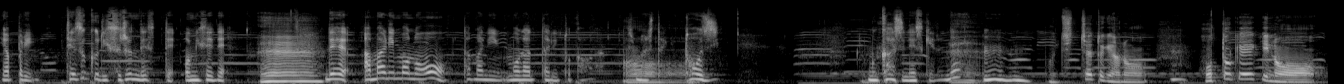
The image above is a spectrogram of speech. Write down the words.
やっぱり手作りするんですってお店で。へえ。で余り物をたまにもらったりとかはしました当時。昔ですけどね。ねうんうん。ちっちゃい時あの、うん。ホットケーキの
